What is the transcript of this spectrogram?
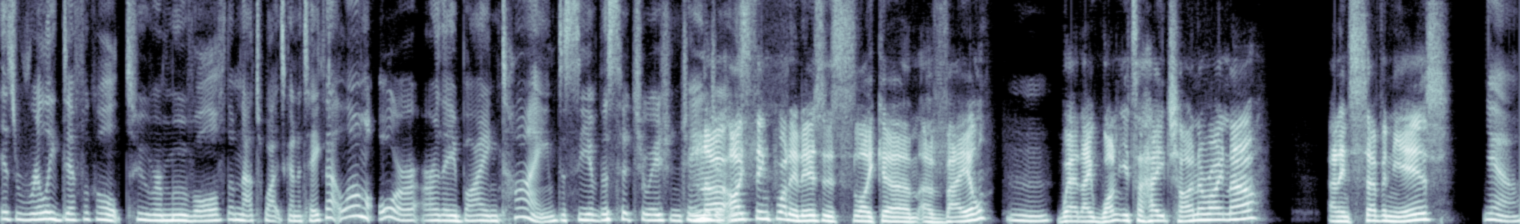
it's really difficult to remove all of them? That's why it's gonna take that long, or are they buying time to see if the situation changes? No, I think what it is is like um, a veil Mm, where they want you to hate China right now, and in seven years yeah,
